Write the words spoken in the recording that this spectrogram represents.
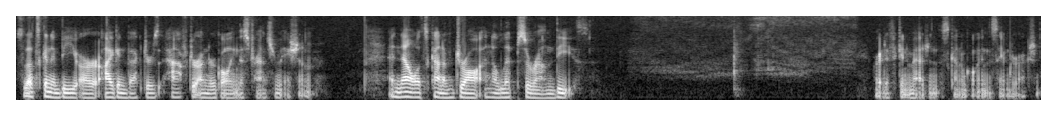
So that's going to be our eigenvectors after undergoing this transformation. And now let's kind of draw an ellipse around these. right? If you can imagine this kind of going in the same direction.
